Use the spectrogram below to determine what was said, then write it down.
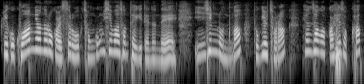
그리고 고학년으로 갈수록 전공 심화 선택이 되는데 인식론과 독일 철학, 현상학과 해석학,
